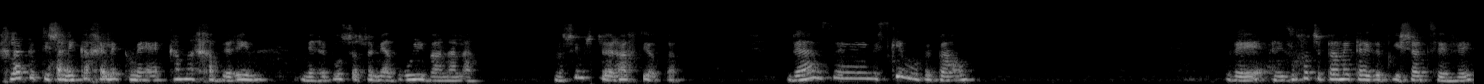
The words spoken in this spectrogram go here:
החלטתי שאני אקח חלק מכמה חברים מרבושה שהם יעזרו לי בהנהלה. אנשים שהערכתי אותם. ואז אה, הם הסכימו ובאו. ואני זוכרת שפעם הייתה איזו פגישת צוות,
